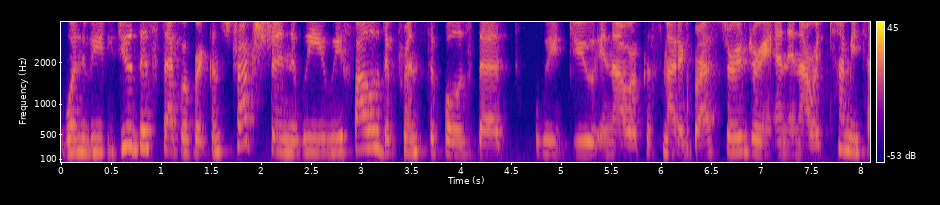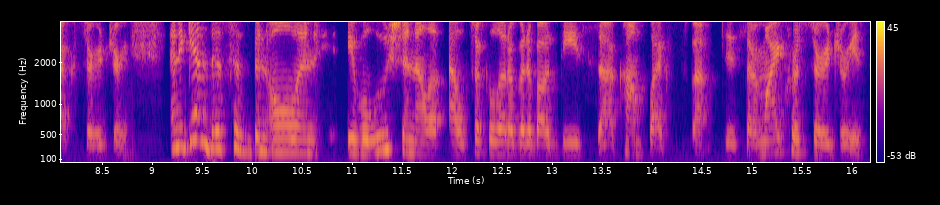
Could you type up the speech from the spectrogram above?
when we do this type of reconstruction, we, we follow the principles that we do in our cosmetic breast surgery and in our tummy tuck surgery. And again, this has been all an evolution. I'll, I'll talk a little bit about these uh, complex, uh, these are microsurgeries,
